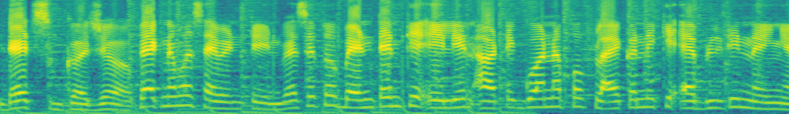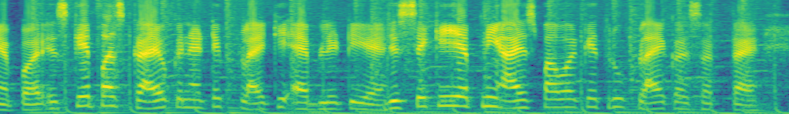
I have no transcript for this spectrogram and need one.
डेट्स गजब। फैक्ट नंबर सेवनटीन वैसे तो बेंटेन के एलियन आर्टिक गुआना पर फ्लाई करने की एबिलिटी नहीं है। पर इसके पास क्रायोकिनेटिक फ्लाई की एबिलिटी है, जिससे कि ये अपनी आइस पावर के थ्रू फ्लाई कर सकता है।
